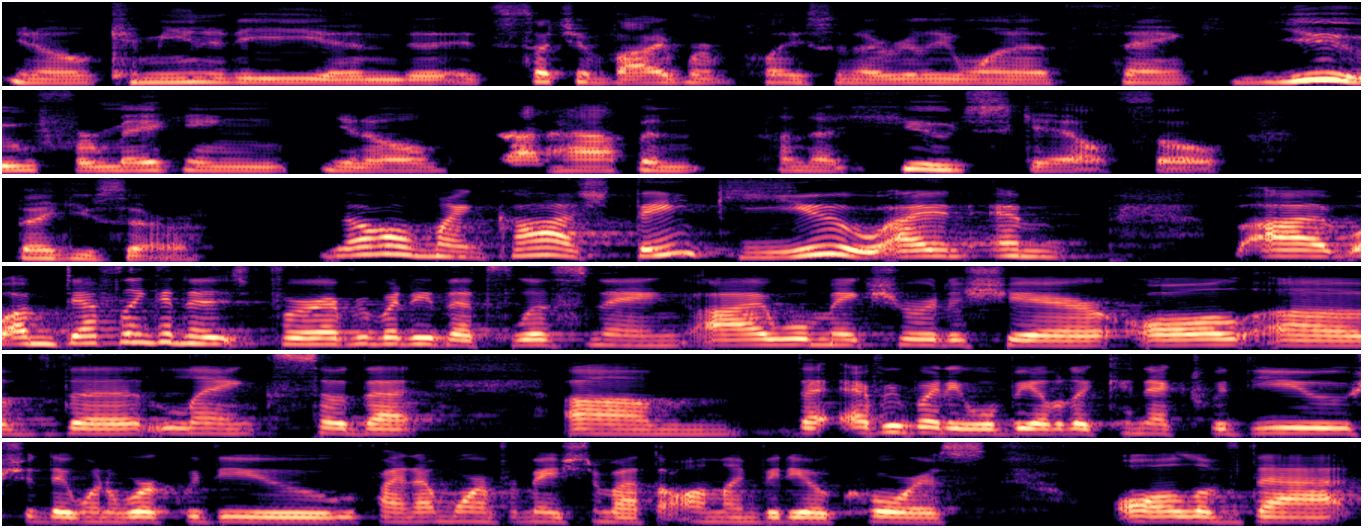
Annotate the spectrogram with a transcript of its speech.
you know community and it's such a vibrant place and i really want to thank you for making you know that happen on a huge scale so thank you sarah Oh my gosh, thank you. I am uh, I'm definitely going to, for everybody that's listening, I will make sure to share all of the links so that um, that everybody will be able to connect with you should they want to work with you, find out more information about the online video course, all of that.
